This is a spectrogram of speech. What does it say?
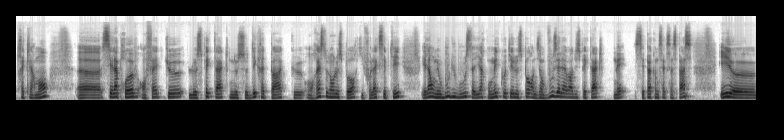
très clairement. Euh, c'est la preuve en fait que le spectacle ne se décrète pas, qu'on reste dans le sport, qu'il faut l'accepter. Et là, on est au bout du bout, c'est-à-dire qu'on met de côté le sport en disant vous allez avoir du spectacle, mais c'est pas comme ça que ça se passe. Et euh,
